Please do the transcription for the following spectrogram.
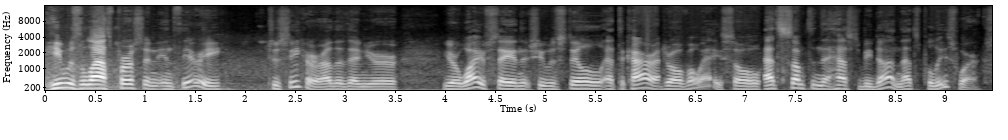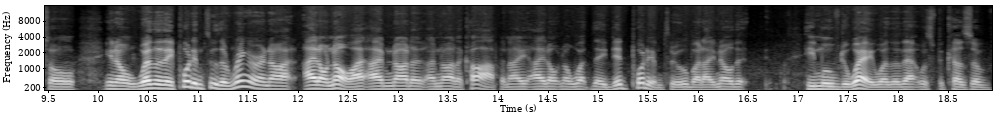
he was the last person in theory to see her other than your your wife saying that she was still at the car and drove away. So that's something that has to be done. That's police work. So, you know, whether they put him through the ringer or not, I don't know. I, I'm not a I'm not a cop and I, I don't know what they did put him through, but I know that he moved away, whether that was because of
